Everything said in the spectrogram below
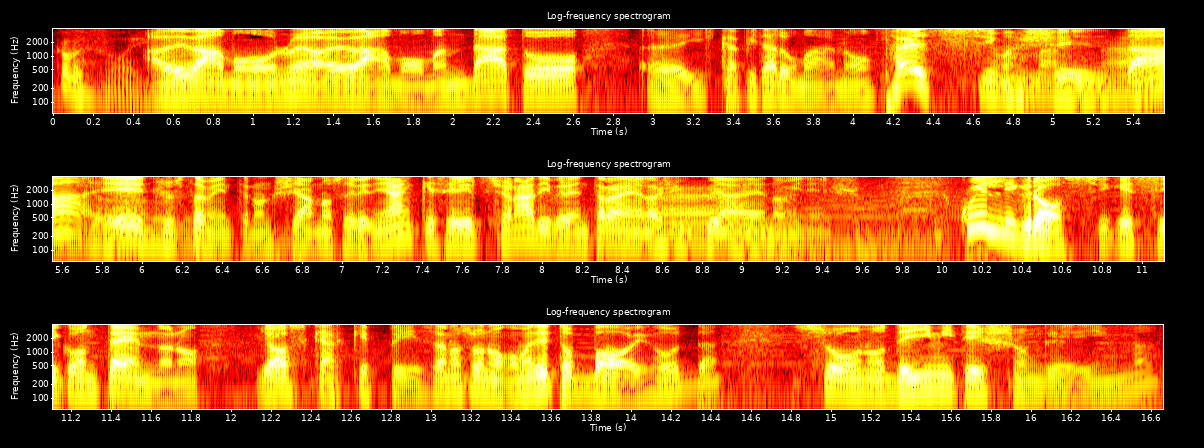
Come fuori? Avevamo, noi avevamo mandato eh, il capitale umano, pessima Mannaggia, scelta, e giustamente non ci hanno sele- neanche selezionati per entrare nella Eh. cinquina delle nomination. Quelli grossi che si contendono gli Oscar che pesano sono, come detto, Boyhood, sono The Imitation Game,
